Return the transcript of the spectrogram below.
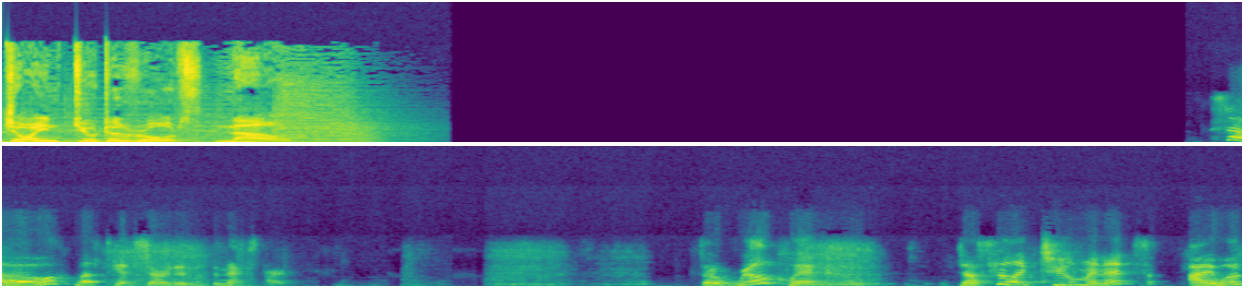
Join Tutor Roars now. Started with the next part. So real quick, just for like two minutes, I would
